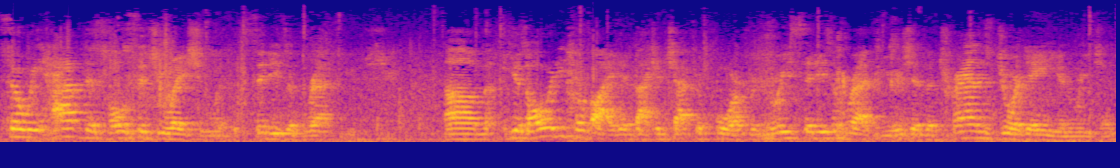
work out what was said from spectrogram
so we have this whole situation with the cities of refuge. Um, he has already provided, back in chapter 4, for three cities of refuge in the Transjordanian region.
